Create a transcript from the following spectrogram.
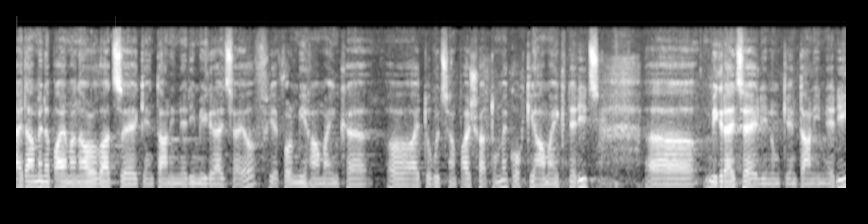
այդ ամենը պայմանավորված է կենտանիների միգրացիայով, երբ որ մի համայնքը այդ ուղղությամբ աշխատում է կողքի համայնքներից միգրացիա է լինում կենտանիների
